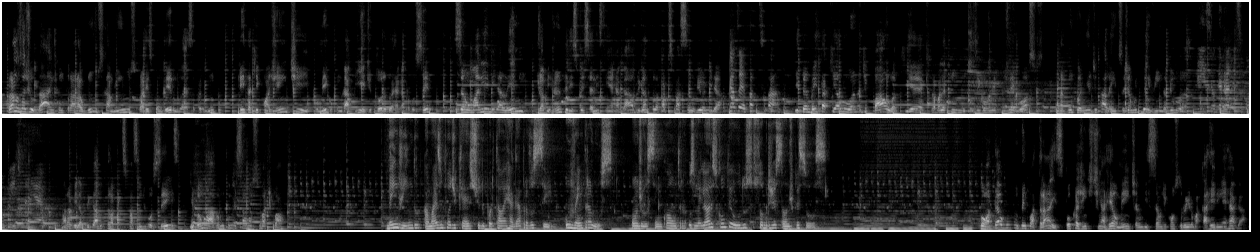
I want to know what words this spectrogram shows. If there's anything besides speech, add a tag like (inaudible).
Para nos ajudar a encontrar alguns caminhos para respondermos a essa pergunta, quem está aqui com a gente, comigo, com Gabi, editora do RH para você, são Maria Emília Leme, Job Hunter e especialista em RH. Obrigado pela participação, viu, Emília? Prazer participar. E também está aqui a Luana de Paula, que é que trabalha com desenvolvimento de negócios na Companhia de Talento. Seja muito bem-vinda, viu, Luana? Isso, eu que agradeço o convite, Daniel. Maravilha, obrigado pela participação de vocês. E vamos lá, vamos começar o nosso bate-papo. Bem-vindo a mais um podcast do Portal RH para você, o Vem para Luz, onde você encontra os melhores conteúdos sobre gestão de pessoas. Bom, até algum tempo atrás, pouca gente tinha realmente a ambição de construir uma carreira em RH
